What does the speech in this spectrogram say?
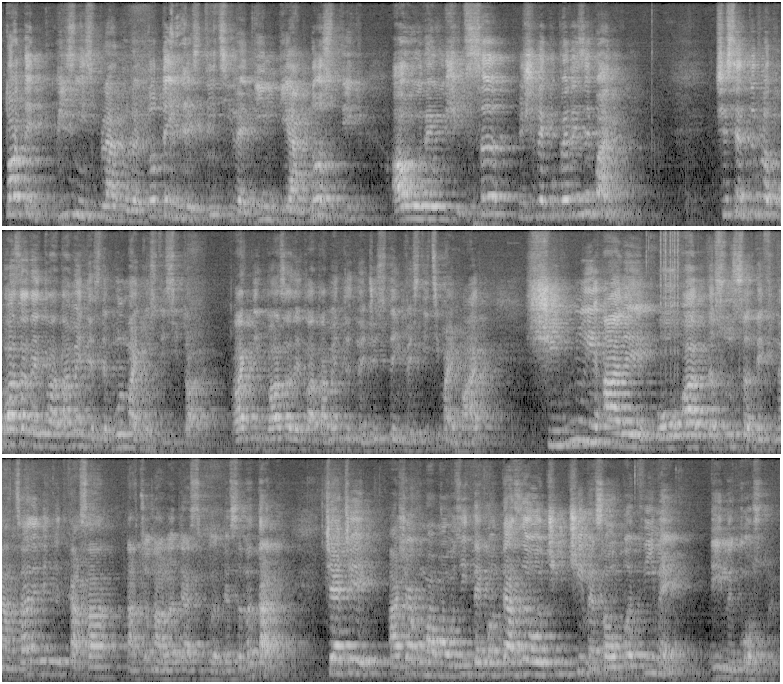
toate business planurile, toate investițiile din diagnostic au reușit să își recupereze banii. Ce se întâmplă cu baza de tratament este mult mai costisitoare. Practic, baza de tratament necesită investiții mai mari și nu are o altă sursă de finanțare decât Casa Națională de Asigurări de Sănătate. Ceea ce, așa cum am auzit, decontează o cincime sau o pătrime din costuri.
